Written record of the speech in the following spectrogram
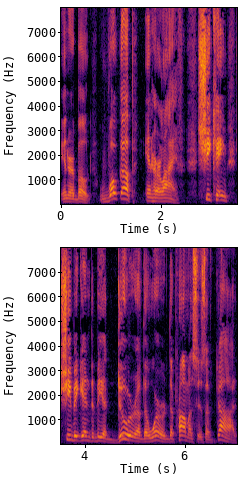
in her boat, woke up in her life. She came, she began to be a doer of the word, the promises of God.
